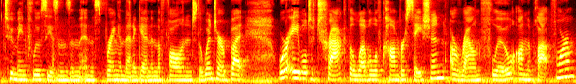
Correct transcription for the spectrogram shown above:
two main flu seasons in, in the spring and then again in the fall and into the winter. But we're able to track the level of conversation around flu on the platform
